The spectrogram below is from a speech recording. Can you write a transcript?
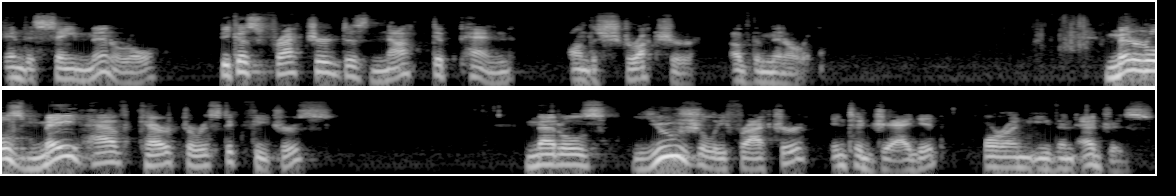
in the same mineral because fracture does not depend on the structure of the mineral. Minerals may have characteristic features. Metals usually fracture into jagged or uneven edges.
